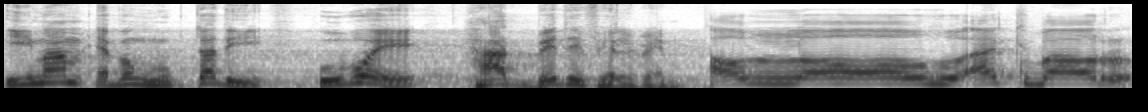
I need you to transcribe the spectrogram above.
ইমাম এবং মুক্তাদি উভয়ে হাত বেঁধে ফেলবেন। আল্লাহ আকবর।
